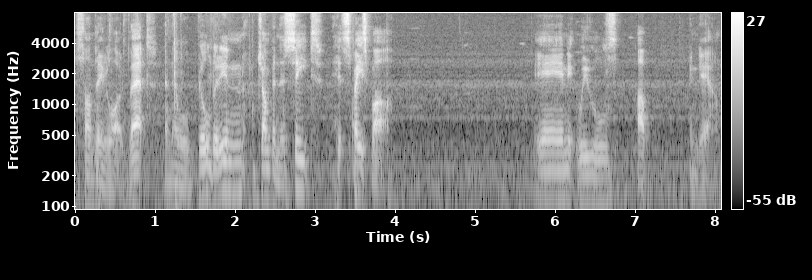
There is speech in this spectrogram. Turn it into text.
Something like that, and then we'll build it in, jump in the seat, hit spacebar and it wiggles up and down.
